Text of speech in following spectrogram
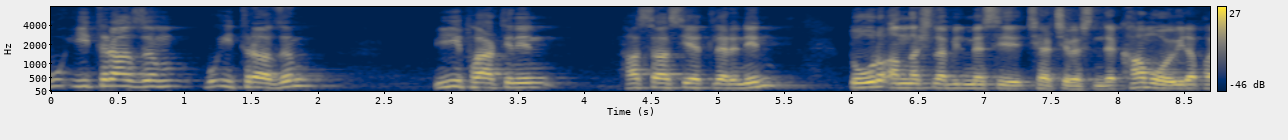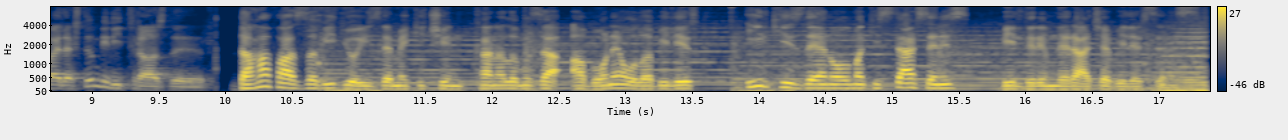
Bu itirazım, bu itirazım İyi Parti'nin hassasiyetlerinin doğru anlaşılabilmesi çerçevesinde kamuoyuyla paylaştığım bir itirazdır. Daha fazla video izlemek için kanalımıza abone olabilir, ilk izleyen olmak isterseniz bildirimleri açabilirsiniz.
